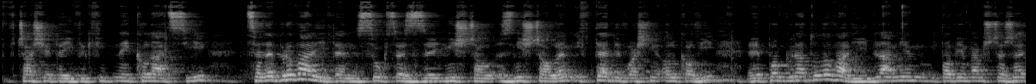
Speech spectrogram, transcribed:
w czasie tej wykwintnej kolacji celebrowali ten sukces z, niszczo, z niszczołem i wtedy właśnie Olkowi e, pogratulowali. I dla mnie, powiem Wam szczerze,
